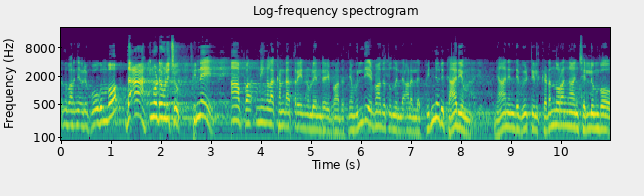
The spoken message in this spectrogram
എന്ന് പറഞ്ഞവര് അവർ പോകുമ്പോ ദാ ഇങ്ങോട്ട് വിളിച്ചു. പിന്നെ ആ നിങ്ങളെ കണ്ട അത്രയെന്നുള്ളൂ എന്റെ ഇബാദത്ത്. ഞാൻ വലിയ ഇബാദത്തൊന്നുമില്ല ആളല്ല. പിന്നെ ഒരു കാര്യം ഞാൻ എന്റെ വീട്ടിൽ കിടന്നുറങ്ങാൻ ചെല്ലുമ്പോൾ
